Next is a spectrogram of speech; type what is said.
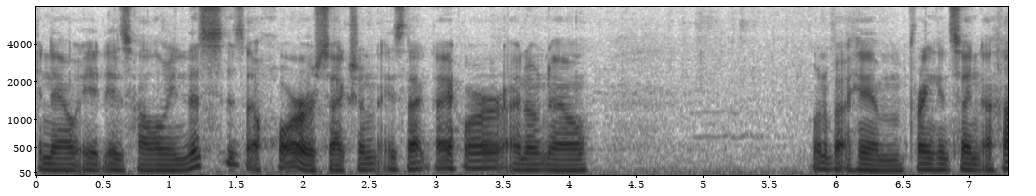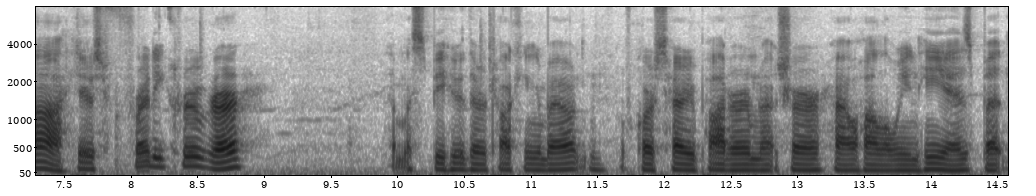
and now it is Halloween. This is a horror section. Is that guy horror? I don't know. What about him? Frankenstein. Aha, here's Freddy Krueger. That must be who they're talking about. And of course, Harry Potter, I'm not sure how Halloween he is, but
